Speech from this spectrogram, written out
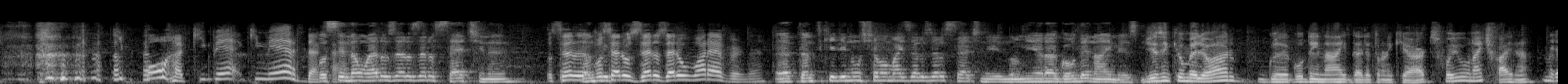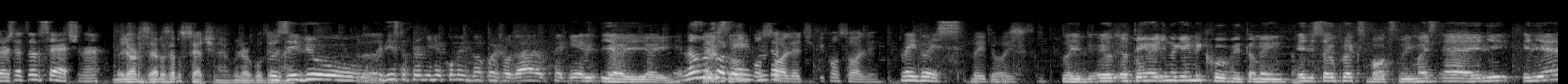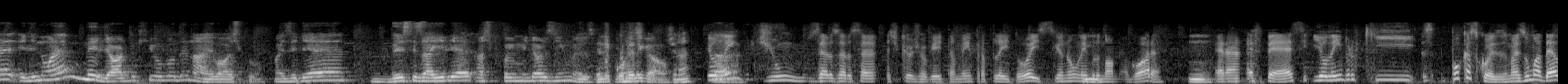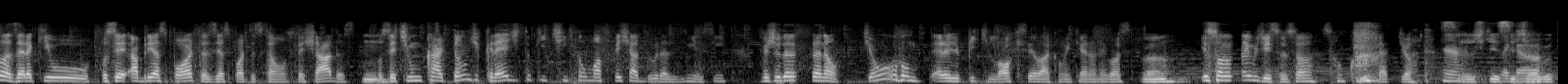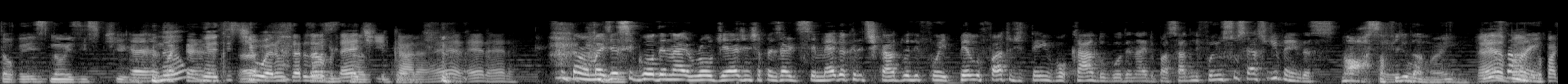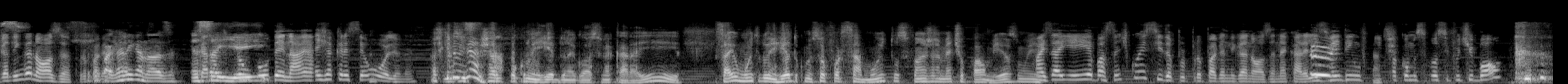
que porra, que, me- que merda, Você cara. não era o 007, né? Você, Tanto- você era o 00 whatever, né? É, tanto que ele não chama mais 007, né? O nome era GoldenEye mesmo. Dizem que o melhor eh, GoldenEye da Electronic Arts foi o Nightfire, né? Melhor 007, né? Melhor 007, né? O melhor GoldenEye. Inclusive o Verdade. Christopher me recomendou pra jogar, eu peguei aqui. E, e aí, e aí? Não, não joguei. De ainda. que console? É de que console? Play 2. Play Play 2. Play- Eu, eu tenho ele no GameCube também. Ele saiu pro Xbox também, mas é, ele, ele é. Ele não é melhor do que o GoldenEye, lógico. Mas ele é. Desses aí, ele é, acho que foi o melhorzinho mesmo. Ele Foi legal. corresponde, né? Eu Ah. lembro de um 007 que eu joguei também pra Play 2, e eu não lembro Hum. o nome agora. Hum. Era FPS, e eu lembro que. Poucas coisas, mas uma delas era que o você abria as portas e as portas ficavam fechadas. Hum. Você tinha um cartão de crédito que tinha uma fechadurazinha assim. Fechadura não, tinha um. Era de pick lock, sei lá como é que era o negócio. Ah, eu só lembro disso, só, só um comentário idiota. Ah, eu acho que esse legal. jogo talvez não existiu. É, Não, bacana. existiu, era um Tava brincando, 007, brincando. cara. Era, era, era. Então, mas esse GoldenEye Road Agent, apesar de ser mega criticado, ele foi, pelo fato de ter invocado o GoldenEye do passado, ele foi um sucesso de vendas. Nossa, filho da mãe. É, Filhos da mãe. propaganda enganosa. Propaganda enganosa. O cara Essa viu o EA. GoldenEye já cresceu o olho, né? Acho que eles viajaram um pouco no enredo do negócio, né, cara? Aí saiu muito do enredo, começou a forçar muito, os fãs já metem o pau mesmo. E... Mas a EA é bastante conhecida por propaganda enganosa, né, cara? Eles vendem o FIFA como se fosse futebol.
